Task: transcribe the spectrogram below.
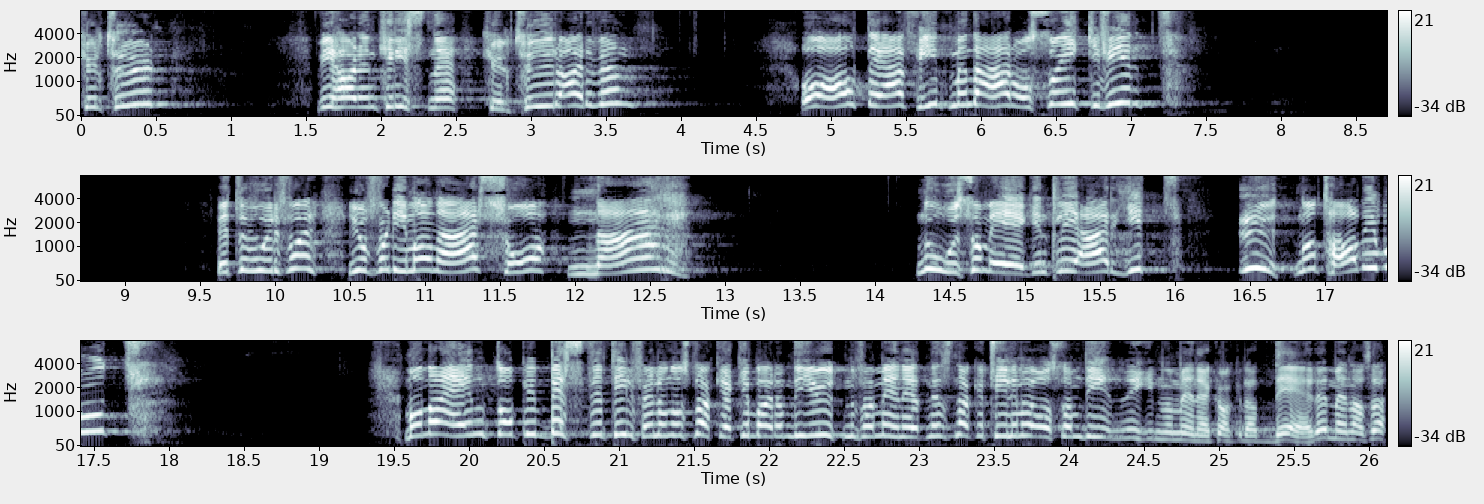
kulturen. Vi har den kristne kulturarven. Og alt det er fint, men det er også ikke fint. Vet du hvorfor? Jo, fordi man er så nær noe som egentlig er gitt, uten å ta det imot. Man har endt opp i beste tilfelle, og nå snakker jeg ikke bare om de utenfor menigheten, jeg snakker til og med også om de Nå mener jeg ikke akkurat dere, men altså,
